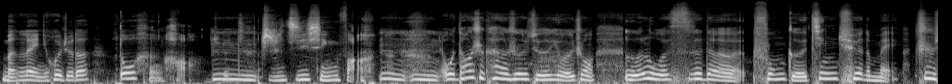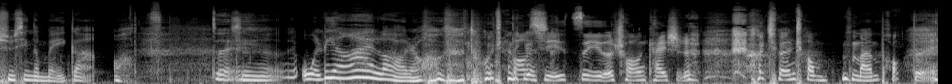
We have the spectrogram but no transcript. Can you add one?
门类，你会觉得都很好，嗯，直击心房。嗯嗯，我当时看的时候就觉得有。有一种俄罗斯的风格，精确的美，秩序性的美感哦。对，我恋爱了，然后拖着抱起自己的床开始 全场满跑。对，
